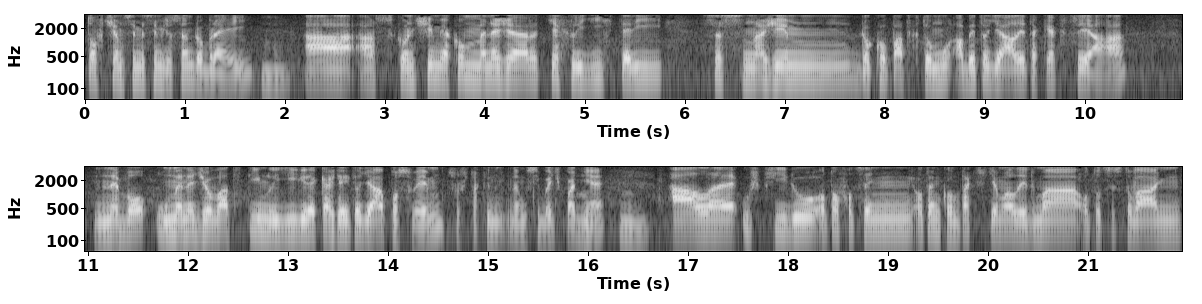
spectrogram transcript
to, v čem si myslím, že jsem dobrý, mm-hmm. a, a skončím jako manažer těch lidí, který se snažím dokopat k tomu, aby to dělali tak, jak chci já nebo umanagovat tým lidí, kde každý to dělá po svým, což taky nemusí být špatně, hmm. Hmm. ale už přijdu o to focení, o ten kontakt s těma lidma, o to cestování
